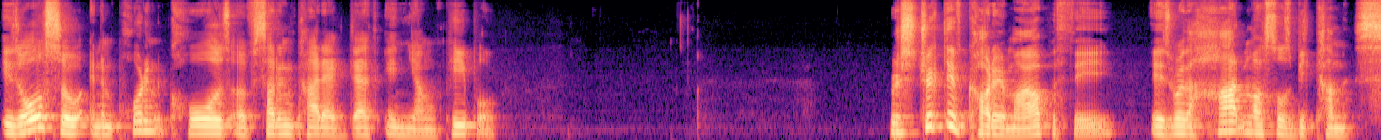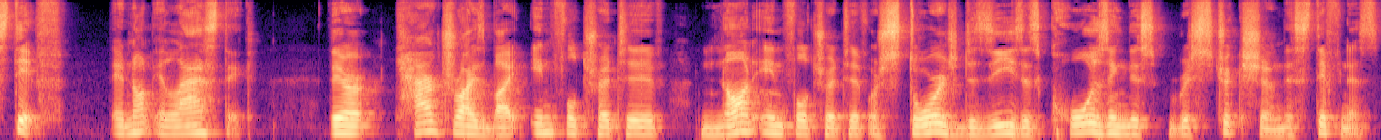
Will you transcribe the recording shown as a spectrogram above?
is also an important cause of sudden cardiac death in young people. Restrictive cardiomyopathy is where the heart muscles become stiff, they're not elastic. They're characterized by infiltrative, non infiltrative, or storage diseases causing this restriction, this stiffness.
